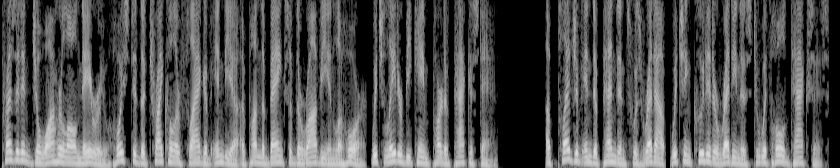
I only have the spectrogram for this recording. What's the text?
President Jawaharlal Nehru hoisted the tricolour flag of India upon the banks of the Ravi in Lahore, which later became part of Pakistan. A Pledge of Independence was read out, which included a readiness to withhold taxes.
